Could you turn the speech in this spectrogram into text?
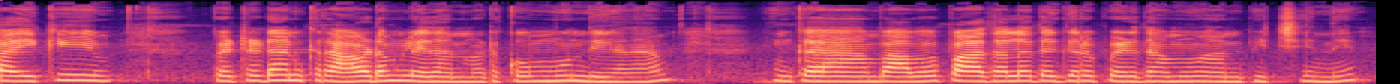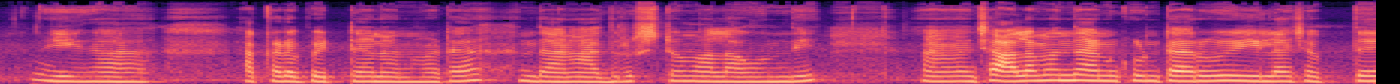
పైకి పెట్టడానికి రావడం లేదనమాట. కొమ్ము ఉంది కదా. ఇంకా బాబా పాదాల దగ్గర పెడదాము అనిపించింది. ఇక అక్కడ పెట్టాను అనమాట దాని అదృష్టం అలా ఉంది. చాలామంది అనుకుంటారు ఇలా చెప్తే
